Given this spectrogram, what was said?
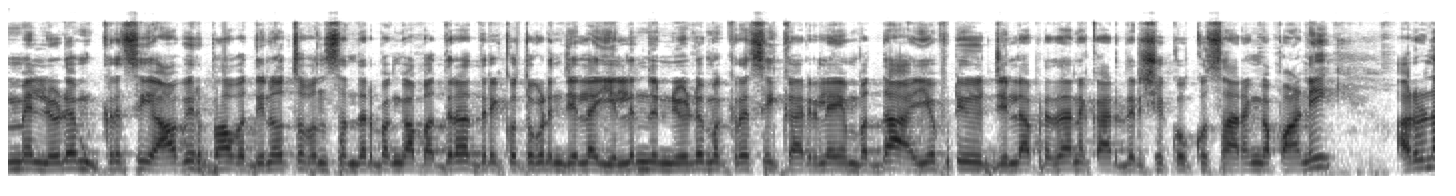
ఎంఎల్ న్యూడెమోక్రసీ ఆవిర్భావ దినోత్సవం సందర్భంగా భద్రాద్రి కొత్తగూడెం జిల్లా ఎల్లందు న్యూడెమోక్రసీ కార్యాలయం వద్ద ఐఎఫ్టీయు జిల్లా ప్రధాన కార్యదర్శి కొక్కు సారంగపాణి అరుణ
